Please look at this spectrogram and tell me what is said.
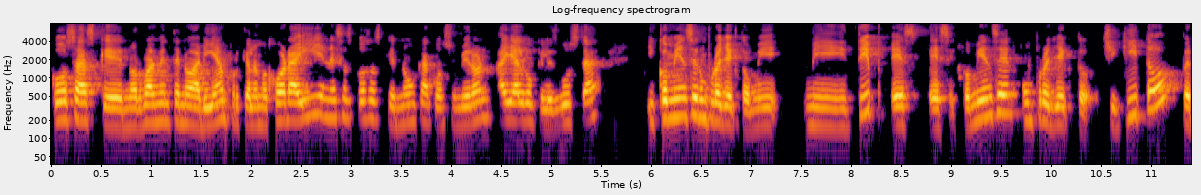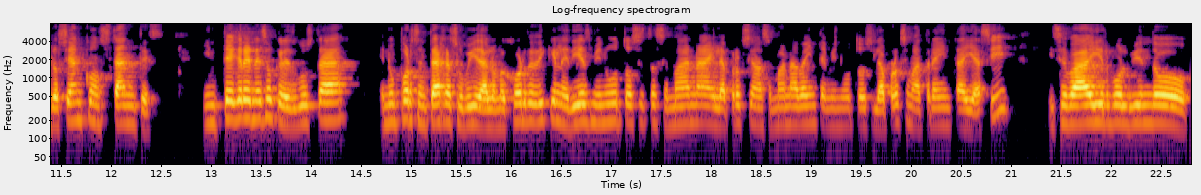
cosas que normalmente no harían, porque a lo mejor ahí en esas cosas que nunca consumieron hay algo que les gusta y comiencen un proyecto. Mi, mi tip es ese, comiencen un proyecto chiquito, pero sean constantes. Integren eso que les gusta en un porcentaje a su vida. A lo mejor dedíquenle 10 minutos esta semana y la próxima semana 20 minutos y la próxima 30 y así. Y se va a ir volviendo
